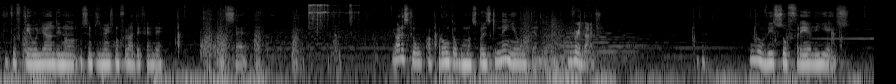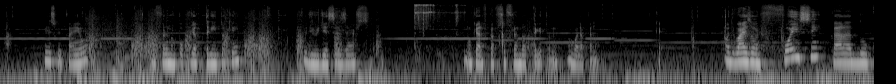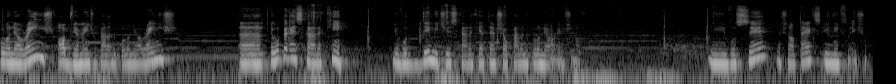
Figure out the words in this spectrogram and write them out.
Por Por que, eu fiquei olhando e não, simplesmente não fui lá defender? É sério. Tem horas que eu apronto algumas coisas que nem eu entendo. De verdade. É. Resolvi sofrer ali e é isso. Isso que caiu. Sofrendo um pouco de atrito aqui. Vou dividir esse exército. Não quero ficar sofrendo atrito ali. Não vale a pena. Ok. Advisor foi-se. O cara do Colonial Range. Obviamente o cara do Colonial Range. Uh, eu vou pegar esse cara aqui. E eu vou demitir esse cara aqui até achar o cara do Colonial Range de novo. E você, National Tax e Inflation.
